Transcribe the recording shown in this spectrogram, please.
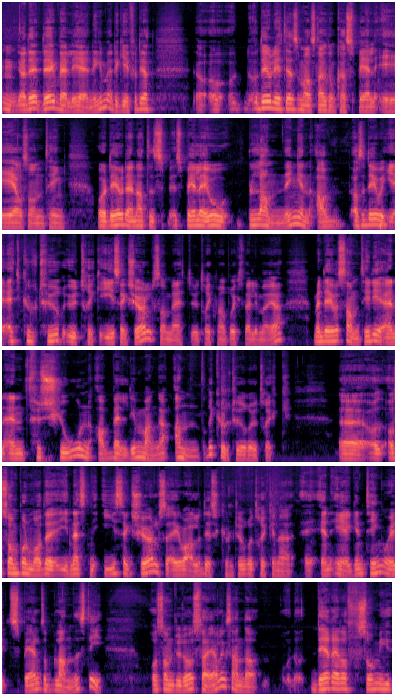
Mm, ja, det, det er jeg veldig enig med deg i. fordi at og, det er jo litt det som vi har snakket om hva spill er og sånne ting. Og det er jo den at spill er jo blandingen av Altså det er jo et kulturuttrykk i seg sjøl, som er et uttrykk vi har brukt veldig mye. Men det er jo samtidig en, en fusjon av veldig mange andre kulturuttrykk. Uh, og, og, som på en måte i, nesten i seg sjøl så er jo alle disse kulturuttrykkene en egen ting, og i et spill så blandes de. Og som du da sier, Alexander, der er det så mye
